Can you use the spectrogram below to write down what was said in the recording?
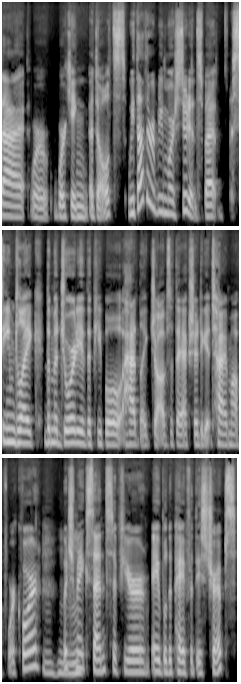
that were working adults. We thought there would be more students, but seemed like the majority of the people had like jobs that they actually had to get time off work for, mm-hmm. which makes sense if you're able to pay for these trips.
